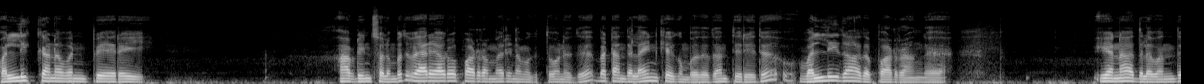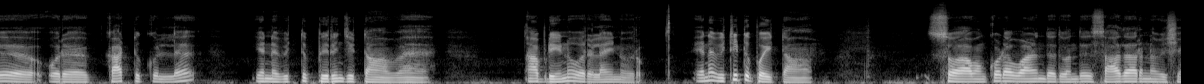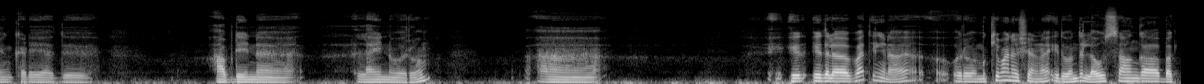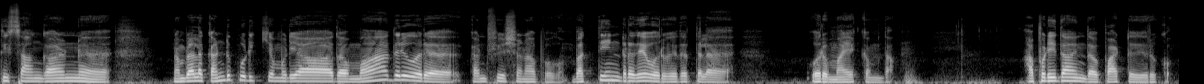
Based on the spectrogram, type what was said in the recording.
வள்ளிக்கணவன் பேரை அப்படின்னு சொல்லும்போது வேறு யாரோ பாடுற மாதிரி நமக்கு தோணுது. பட் அந்த லைன் கேட்கும்போது தான் தெரியுது வள்ளி தான் அதை பாடுறாங்க. ஏன்னா அதில் வந்து ஒரு காட்டுக்குள்ளே என்னை விட்டு பிரிஞ்சிட்டான் அவன். அப்படின்னு ஒரு லைன் வரும். ஏன்னா விட்டுட்டு போயிட்டான். ஸோ அவன் கூட வாழ்ந்தது வந்து சாதாரண விஷயம் கிடையாது அப்படின்னு லைன் வரும். இது இதில் பார்த்தீங்கன்னா ஒரு முக்கியமான விஷயம் என்ன இது வந்து லவ் சாங்கா பக்தி சாங்கான்னு நம்மளால் கண்டுபிடிக்க முடியாத மாதிரி ஒரு கன்ஃபியூஷனாக போகும். பக்தின்றதே ஒரு விதத்தில் ஒரு மயக்கம் தான் அப்படி தான் இந்த பாட்டு இருக்கும்.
